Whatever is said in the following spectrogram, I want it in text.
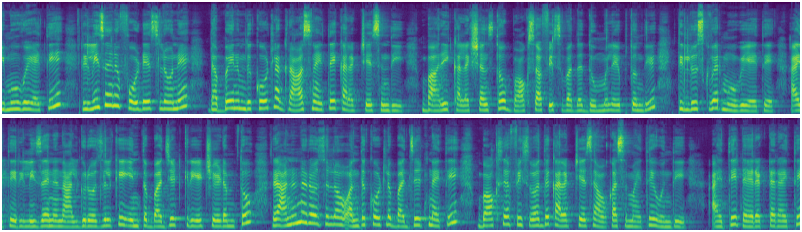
ఈ మూవీ అయితే రిలీజ్ అయిన ఫోర్ డేస్లోనే డెబ్బై ఎనిమిది కోట్ల గ్రాస్ని అయితే కలెక్ట్ చేసింది. భారీ కలెక్షన్స్తో బాక్స్ ఆఫీస్ వద్ద దుమ్ము లేపుతుంది టిల్లు స్క్వేర్ మూవీ అయితే. అయితే రిలీజ్ అయిన నాలుగు రోజులకి ఇంత బడ్జెట్ క్రియేట్ చేయడంతో రానున్న రోజుల్లో వంద కోట్ల బడ్జెట్ని అయితే బాక్స్ ఆఫీస్ వద్ద కలెక్ట్ చేసే అవకాశం అయితే ఉంది. అయితే డైరెక్టర్ అయితే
